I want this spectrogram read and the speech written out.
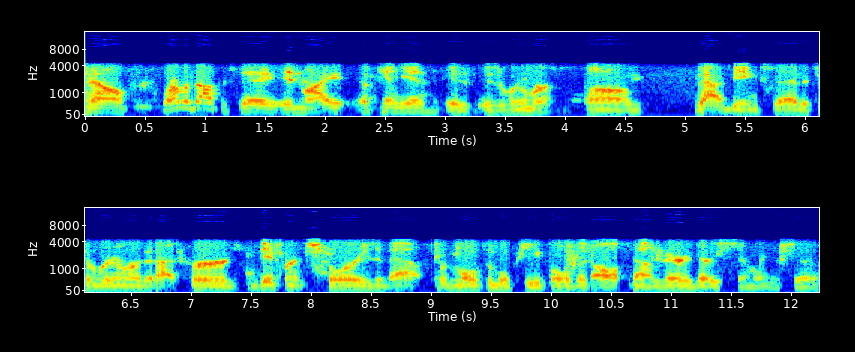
Now, what I'm about to say, in my opinion, is is rumor. Um, that being said, it's a rumor that I've heard different stories about from multiple people that all sound very, very similar. So,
